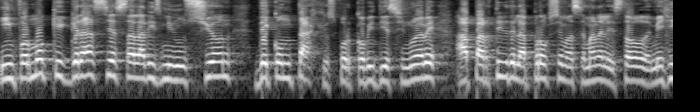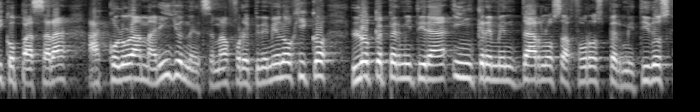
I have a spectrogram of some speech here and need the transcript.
informó que gracias a la disminución de contagios por COVID-19, a partir de la próxima semana el Estado de México pasará a color amarillo en el semáforo epidemiológico, lo que permitirá incrementar los aforos permitidos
